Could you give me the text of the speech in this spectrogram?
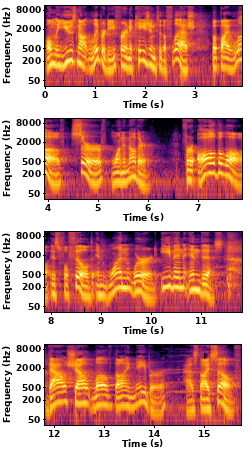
Only use not liberty for an occasion to the flesh, but by love serve one another. For all the law is fulfilled in one word, even in this Thou shalt love thy neighbor as thyself.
